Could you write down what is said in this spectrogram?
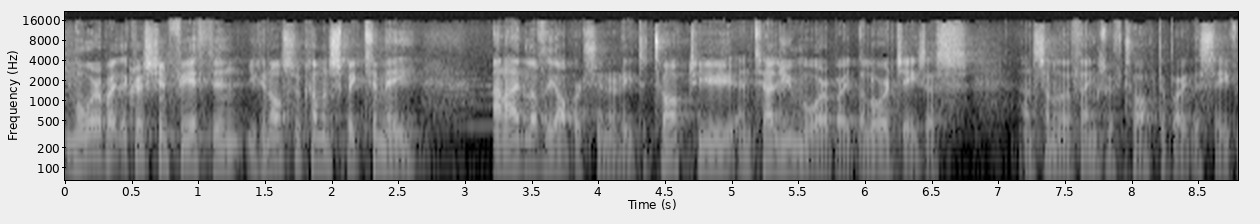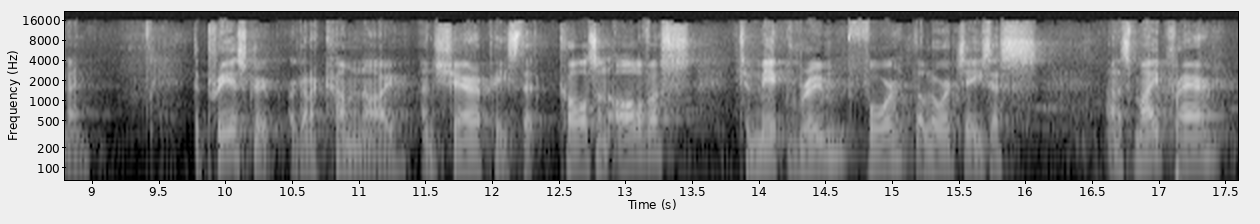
more about the Christian faith, then you can also come and speak to me. And I'd love the opportunity to talk to you and tell you more about the Lord Jesus and some of the things we've talked about this evening. The praise group are going to come now and share a piece that calls on all of us to make room for the Lord Jesus. And it's my prayer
